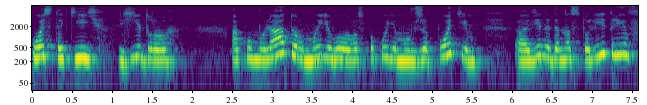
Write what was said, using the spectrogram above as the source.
Ось такий гідроакумулятор. Ми його розпакуємо вже потім. Він іде на 100 літрів.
